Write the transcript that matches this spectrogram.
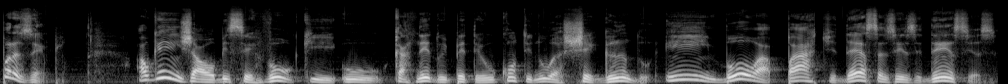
Por exemplo, alguém já observou que o carnê do IPTU continua chegando em boa parte dessas residências?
